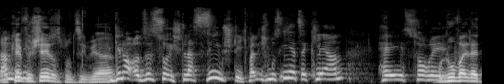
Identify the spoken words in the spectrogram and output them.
Dann Okay, verstehe das Prinzip, ja. Genau, also es ist so, ich lasse sie im Stich, weil ich muss ihr jetzt erklären, hey, sorry. Und nur weil, der,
